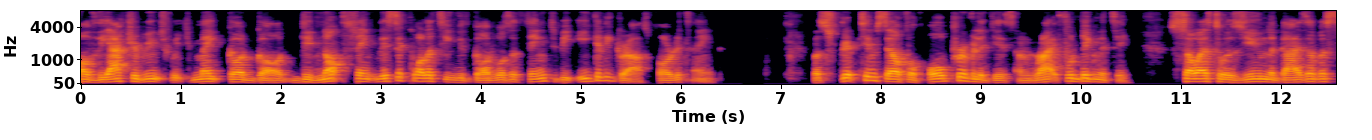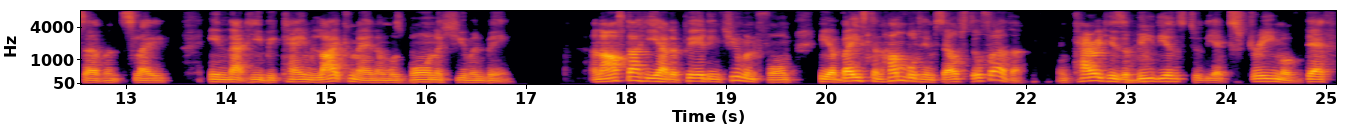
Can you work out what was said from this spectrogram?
of the attributes which make God God, did not think this equality with God was a thing to be eagerly grasped or retained, but stripped himself of all privileges and rightful dignity, so as to assume the guise of a servant, slave, in that he became like men and was born a human being. And after he had appeared in human form, he abased and humbled himself still further and carried his obedience to the extreme of death,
